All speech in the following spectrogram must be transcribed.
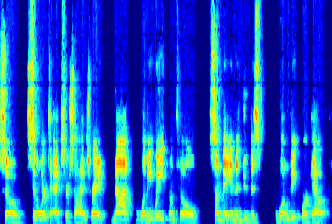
So similar to exercise, right? Not let me wait until Sunday and then do this one big workout.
